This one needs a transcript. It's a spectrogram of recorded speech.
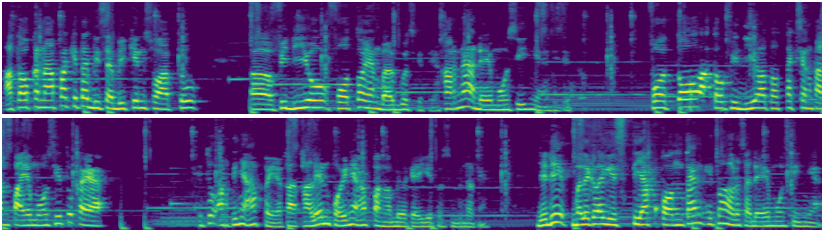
Atau kenapa kita bisa bikin suatu uh, video, foto yang bagus gitu ya? Karena ada emosinya di situ. Foto atau video atau teks yang tanpa emosi itu kayak itu artinya apa ya? Kalian poinnya apa ngambil kayak gitu sebenarnya? Jadi balik lagi setiap konten itu harus ada emosinya.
